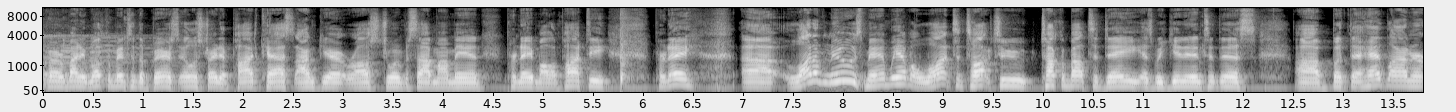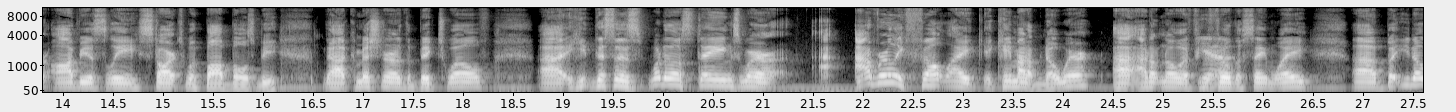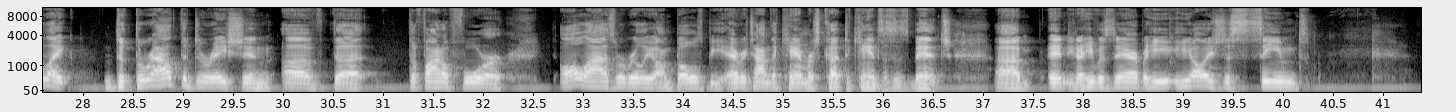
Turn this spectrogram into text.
Up, everybody? Welcome into the Bears Illustrated podcast. I'm Garrett Ross, joined beside my man Pranay Malampati. Pranay, uh, a lot of news, man. We have a lot to talk to talk about today as we get into this. Uh, but the headliner obviously starts with Bob Bowlsby, uh, commissioner of the Big 12. Uh, he, this is one of those things where I, I really felt like it came out of nowhere. I don't know if you Yeah. feel the same way, uh, but you know, like throughout the duration of the the Final Four, all eyes were really on Bowlsby every time the cameras cut to Kansas's bench, um, and you know he was there, but he he always just seemed.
